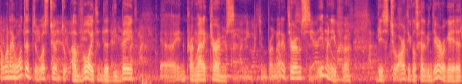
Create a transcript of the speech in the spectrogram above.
what I wanted to, was to, to avoid the debate in pragmatic terms. In pragmatic terms, even if these two articles had been derogated,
